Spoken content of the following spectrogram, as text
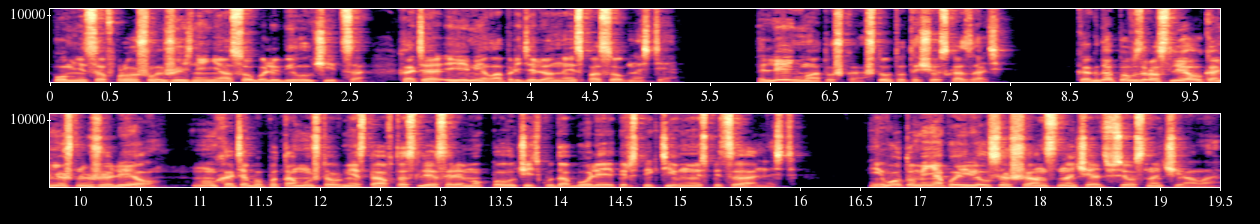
Помнится, в прошлой жизни не особо любил учиться, хотя и имел определенные способности. Лень, матушка, что тут еще сказать. Когда повзрослел, конечно, жалел, ну, хотя бы потому, что вместо автослесаря мог получить куда более перспективную специальность. И вот у меня появился шанс начать все сначала.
